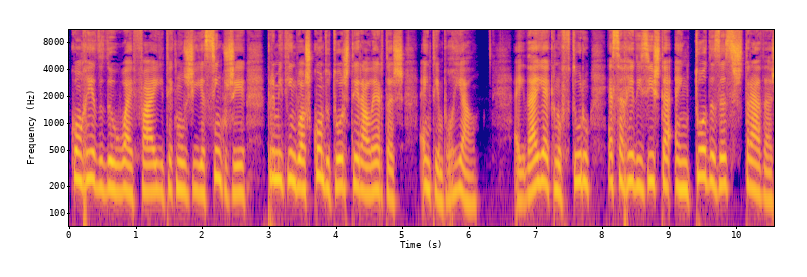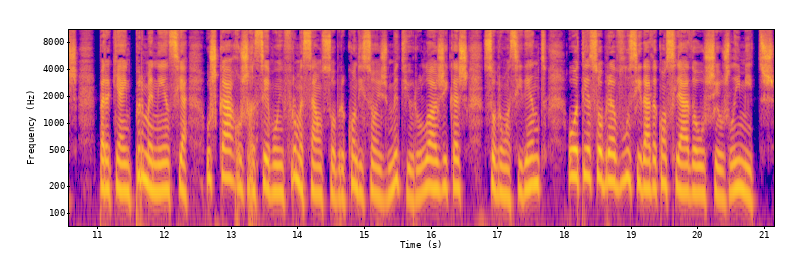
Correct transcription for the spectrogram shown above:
com rede de Wi-Fi e tecnologia 5G, permitindo aos condutores ter alertas em tempo real. A ideia é que no futuro essa rede exista em todas as estradas, para que em permanência os carros recebam informação sobre condições meteorológicas, sobre um acidente ou até sobre a velocidade aconselhada ou os seus limites.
